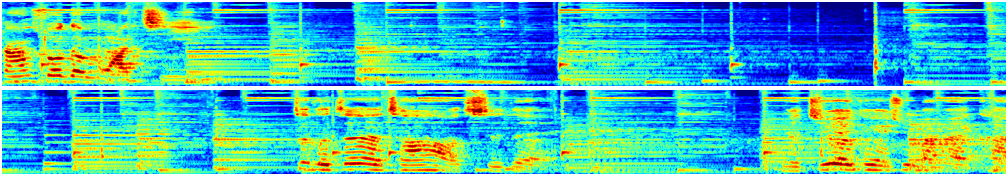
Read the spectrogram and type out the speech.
刚说的马吉，这个真的超好吃的，有机会可以去买买看。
